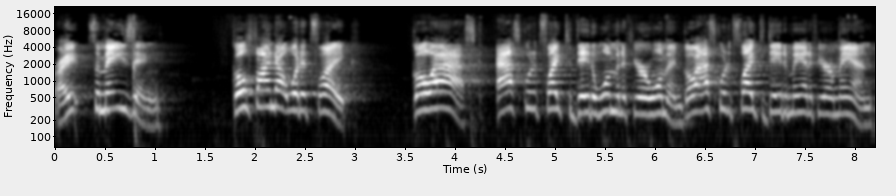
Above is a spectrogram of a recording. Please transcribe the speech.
right? It's amazing. Go find out what it's like. Go ask. Ask what it's like to date a woman if you're a woman. Go ask what it's like to date a man if you're a man.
